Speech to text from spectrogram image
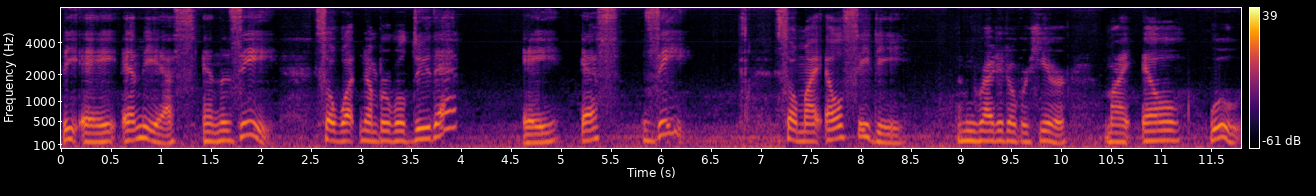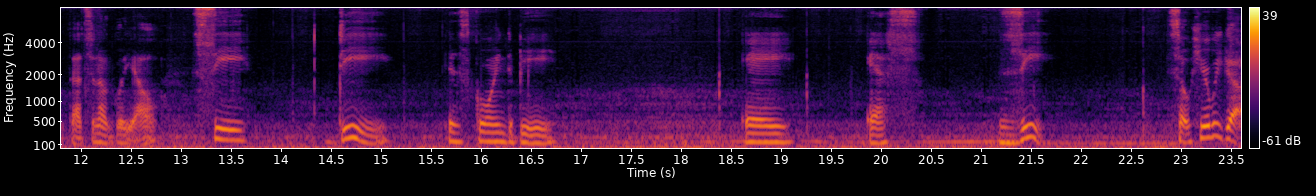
the a and the s and the z. So what number will do that? A, S, Z. So my LCD, let me write it over here, my L Woo, that's an ugly L. C, D is going to be A, S, Z. So here we go.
